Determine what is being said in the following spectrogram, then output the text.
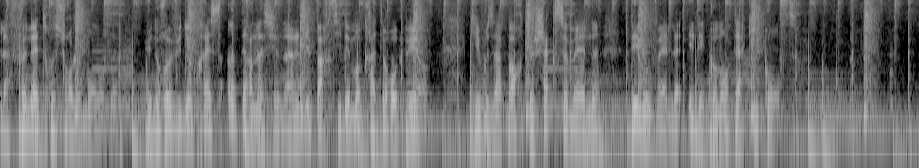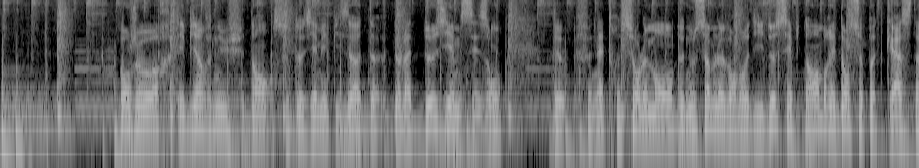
La fenêtre sur le monde, une revue de presse internationale du Parti démocrate européen, qui vous apporte chaque semaine des nouvelles et des commentaires qui comptent. Bonjour et bienvenue dans ce deuxième épisode de la deuxième saison de Fenêtre sur le Monde. Nous sommes le vendredi 2 septembre et dans ce podcast,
